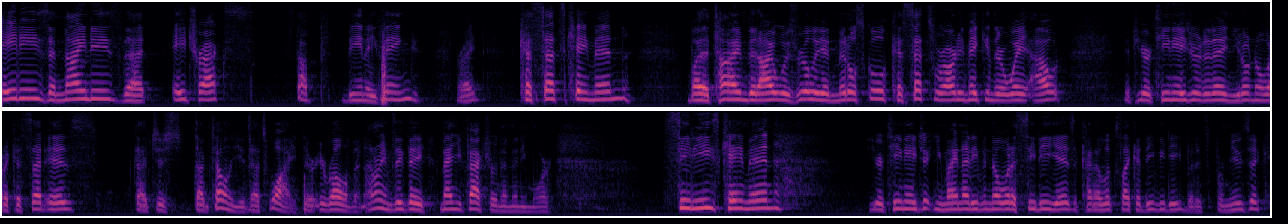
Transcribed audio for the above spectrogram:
80s and 90s that 8-tracks stopped being a thing, right? Cassettes came in. By the time that I was really in middle school, cassettes were already making their way out. If you're a teenager today and you don't know what a cassette is, that just, I'm telling you, that's why. They're irrelevant. I don't even think they manufacture them anymore. CDs came in. If you're a teenager, you might not even know what a CD is. It kind of looks like a DVD, but it's for music,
